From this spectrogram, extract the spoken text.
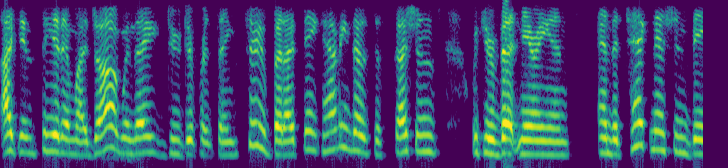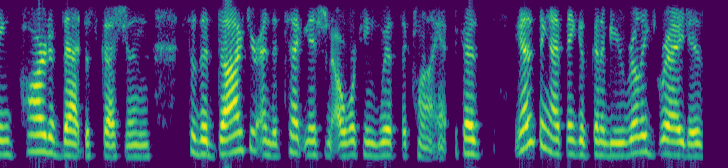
I can see it in my dog when they do different things too. But I think having those discussions with your veterinarian and the technician being part of that discussion so the doctor and the technician are working with the client. Because the other thing I think is going to be really great is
